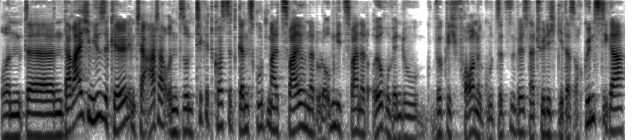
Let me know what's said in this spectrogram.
Und äh, da war ich im Musical im Theater und so ein Ticket kostet ganz gut mal 200 oder um die 200 Euro, wenn du wirklich vorne gut sitzen willst. Natürlich geht das auch günstiger.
